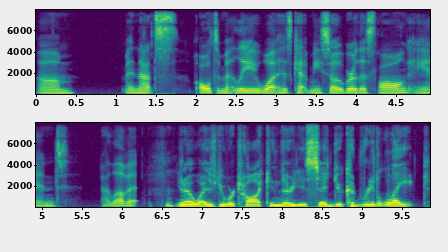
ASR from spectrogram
Um, and that's ultimately what has kept me sober this long. And I love it. You know, as you were talking there, you said you could relate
